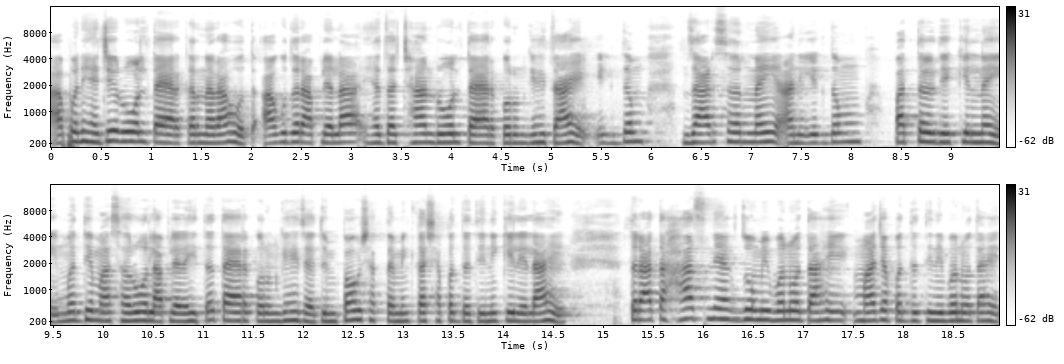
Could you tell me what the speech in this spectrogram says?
आपण ह्याचे रोल तयार करणार आहोत अगोदर आपल्याला ह्याचा छान रोल तयार करून घ्यायचा आहे. एकदम जाडसर नाही आणि एकदम पातळ देखील नाही. मध्यम असा रोल आपल्याला इथं तयार करून घ्यायचा आहे. तुम्ही पाहू शकता मी कशा पद्धतीने केलेला आहे. तर आता हा स्नॅक जो मी बनवत आहे माझ्या पद्धतीने बनवत आहे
